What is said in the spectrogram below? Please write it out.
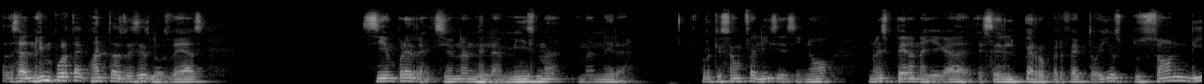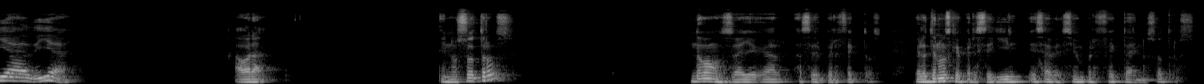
O sea, no importa cuántas veces los veas, siempre reaccionan de la misma manera. Porque son felices y no, no esperan a llegar a ser el perro perfecto. Ellos pues, son día a día. Ahora, en nosotros no vamos a llegar a ser perfectos, pero tenemos que perseguir esa versión perfecta de nosotros.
